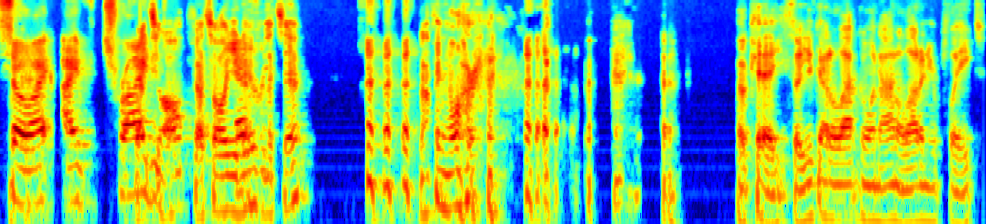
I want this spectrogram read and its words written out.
So okay. I I've tried. That's all. That's all you every, do. That's it. Nothing more. okay, so you've got a lot going on, a lot on your plate.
